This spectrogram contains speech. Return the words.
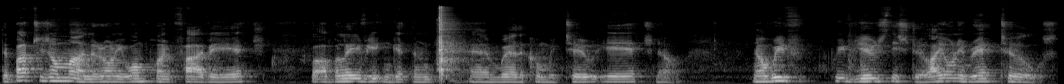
the batteries on mine are only 1.5 AH but I believe you can get them um, where they come with 2 AH now. Now we've we've used this drill. I only rate tools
